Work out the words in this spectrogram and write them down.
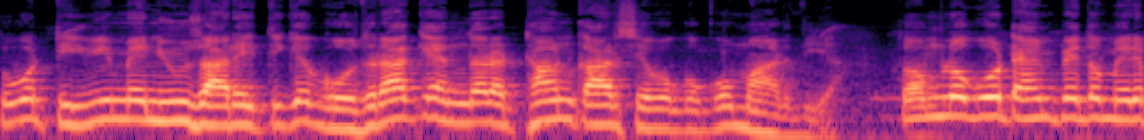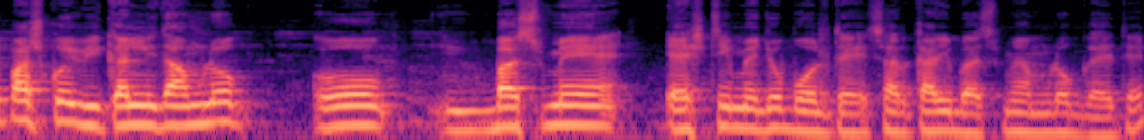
तो वो टीवी में न्यूज़ आ रही थी कि गोधरा के अंदर अट्ठावन कार सेवकों को मार दिया। तो हम लोग वो टाइम पे तो मेरे पास कोई व्हीकल नहीं था। हम लोग वो बस में एसटी में जो बोलते हैं, सरकारी बस में हम लोग गए थे।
